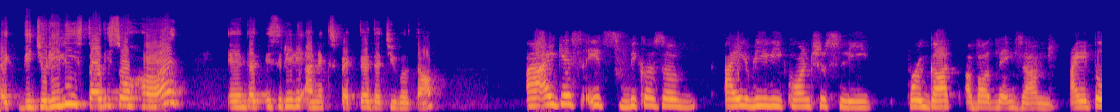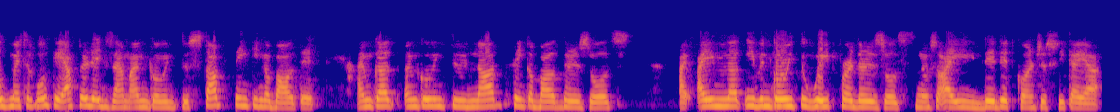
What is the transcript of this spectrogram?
Like, did you really study so hard and that is really unexpected that you will top? Uh, I guess it's because of I really consciously forgot about the exam. I told myself, okay, after the exam, I'm going to stop thinking about it I'm got I'm going to not think about the results. I, I'm not even going to wait for the results. No, so I did it consciously. Kaya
